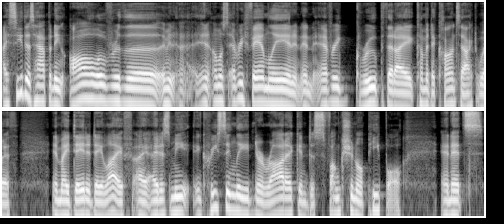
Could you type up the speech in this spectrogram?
I see this happening all over the. I mean, uh, in almost every family and, and every group that I come into contact with in my day to day life, I, I just meet increasingly neurotic and dysfunctional people, and it's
